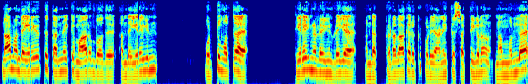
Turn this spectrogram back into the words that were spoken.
நாம் அந்த இறையத்து தன்மைக்கு மாறும்போது அந்த இறையின் ஒட்டுமொத்த இறைநிலையினுடைய அந்த கடலாக இருக்கக்கூடிய அனைத்து சக்திகளும் நம்முள்ள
